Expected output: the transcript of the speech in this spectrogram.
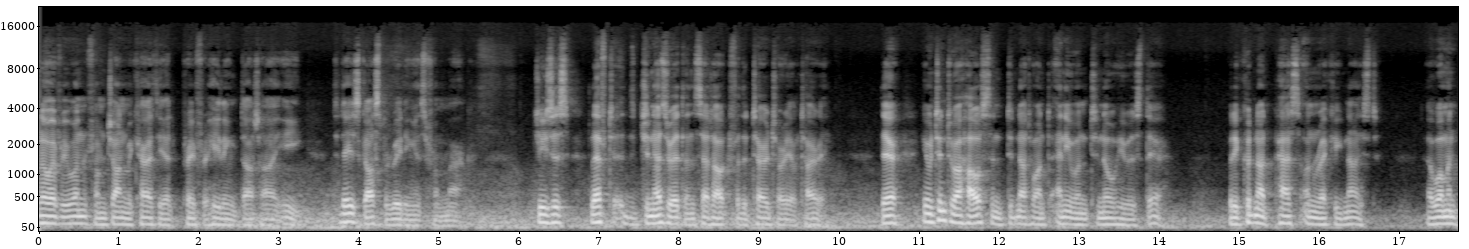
Hello, everyone, from John McCarthy at prayforhealing.ie. Today's Gospel reading is from Mark. Jesus left Gennesaret and set out for the territory of Tyre. There, he went into a house and did not want anyone to know he was there. But he could not pass unrecognized. A woman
